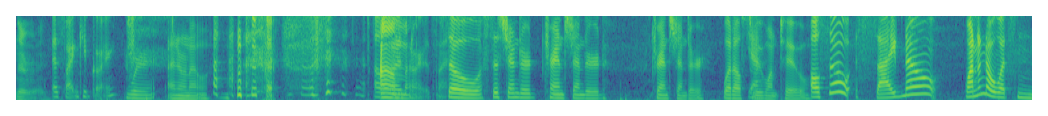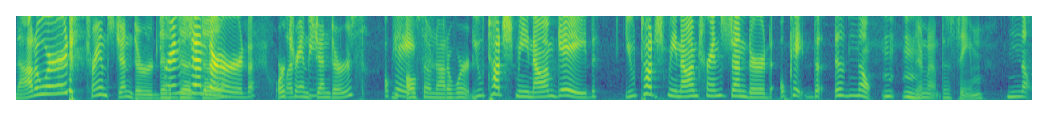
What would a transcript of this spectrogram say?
Never mind. It's fine. Keep going. Where I don't know. Also, Um, ignore it. It's fine. So cisgendered, transgendered, transgender. What else do we want to? also, side note, want to know what's not a word? Transgendered. Transgendered. Or Let's be- transgenders. Okay. Also not a word. You touched me. Now I'm gayed. You touched me. Now I'm transgendered. Okay. D- uh, no. They're not the same. No.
